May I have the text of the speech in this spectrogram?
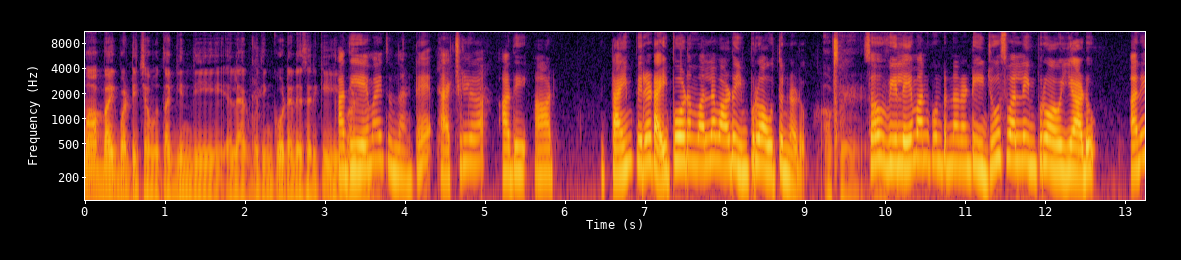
మా అబ్బాయికి పట్టించాము తగ్గింది లేకపోతే ఇంకోటి అనేసరికి అది ఏమవుతుందంటే యాక్చువల్గా అది ఆ టైం పీరియడ్ అయిపోవడం వల్ల వాడు ఇంప్రూవ్ అవుతున్నాడు. సో వీళ్ళు ఏమనుకుంటున్నారంటే ఈ జ్యూస్ వల్ల ఇంప్రూవ్ అయ్యాడు అని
